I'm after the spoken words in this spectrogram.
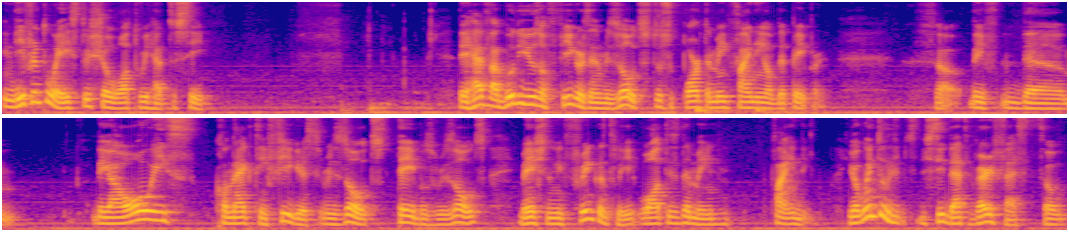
in different ways to show what we have to see. They have a good use of figures and results to support the main finding of the paper. So they, the, they are always connecting figures, results, tables, results, mentioning frequently what is the main finding. You're going to see that very fast, so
